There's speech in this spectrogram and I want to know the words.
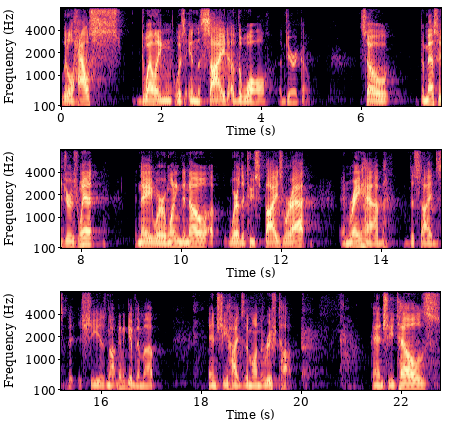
little house dwelling was in the side of the wall of Jericho. So the messengers went, and they were wanting to know uh, where the two spies were at. And Rahab decides that she is not going to give them up, and she hides them on the rooftop. And she tells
